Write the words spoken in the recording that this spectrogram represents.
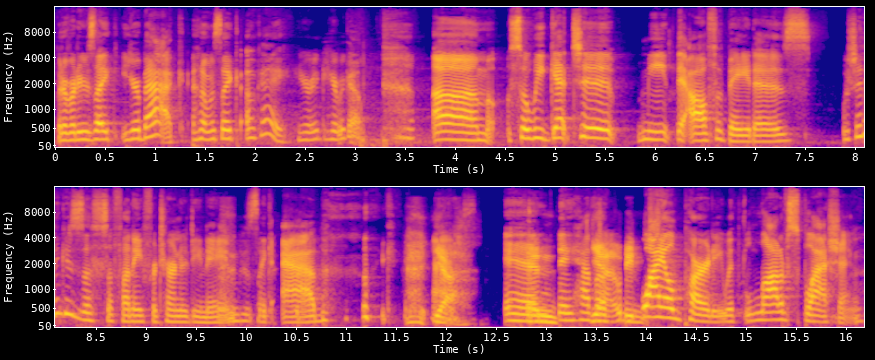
But everybody was like, You're back, and I was like, Okay, here we here we go. Um, so we get to meet the Alpha Betas, which I think is a, a funny fraternity name. It's like AB. Like, Yeah. abs. And, And, they have yeah, a we- wild party with a lot of splashing.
